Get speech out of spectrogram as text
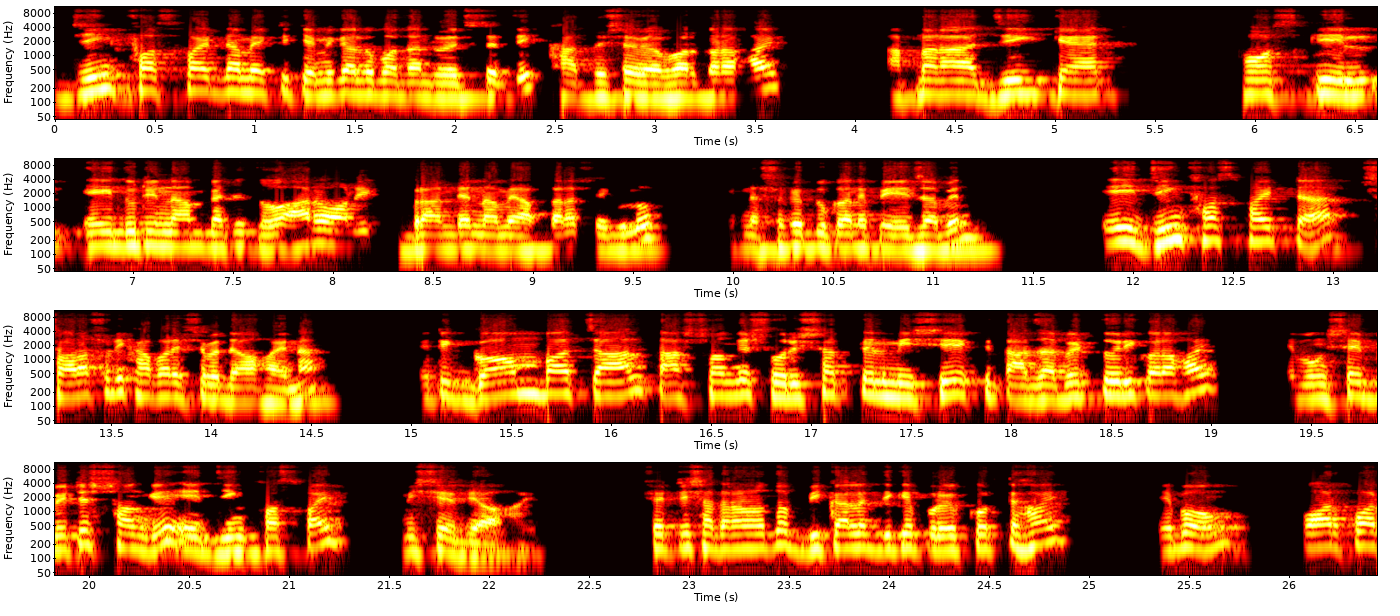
জিঙ্ক ফসফাইড নামে একটি কেমিক্যাল উপাদান রয়েছে, যেটি খাদ্য হিসেবে ব্যবহার করা হয়। আপনারা জিঙ্ক, ক্যাট, ফসকিল এই দুটি নাম ব্যতীত আরও অনেক ব্র্যান্ডের নামে আপনারা সেগুলো কীটনাশকের দোকানে পেয়ে যাবেন। এই জিঙ্ক ফসফাইডটা সরাসরি খাবার হিসেবে দেওয়া হয় না। এটি গম বা চাল, তার সঙ্গে সরিষার তেল মিশিয়ে একটি তাজা বেট তৈরি করা হয় এবং সেই বেটের সঙ্গে এই জিঙ্ক ফসফাইড মিশিয়ে দেওয়া হয়। সেটি সাধারণত বিকালের দিকে প্রয়োগ করতে হয় এবং পরপর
